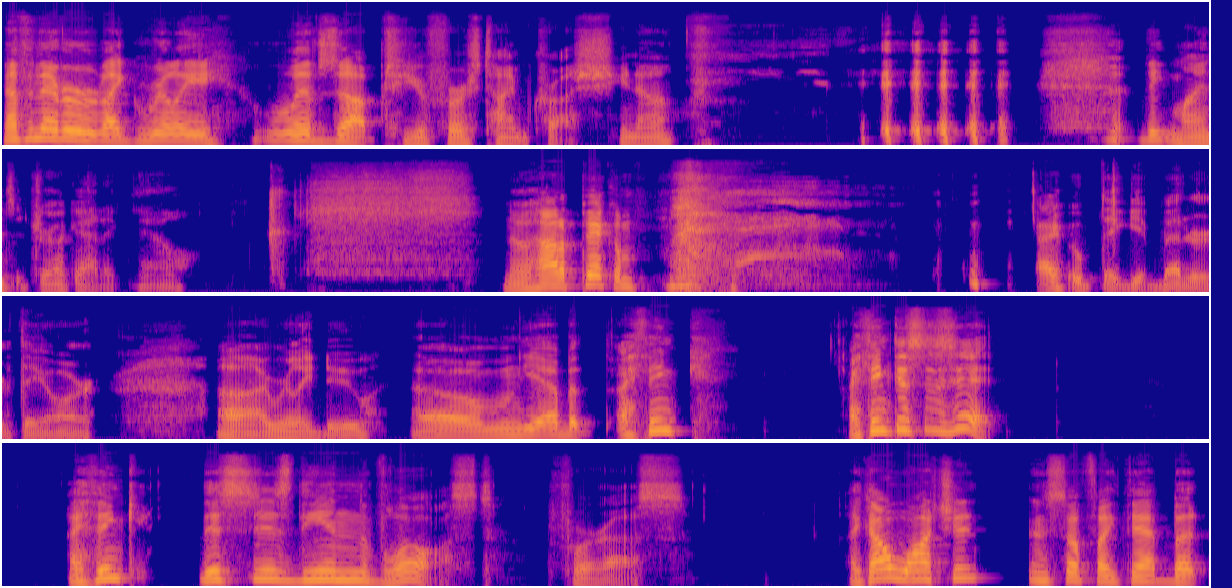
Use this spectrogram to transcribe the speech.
nothing ever like really lives up to your first time crush. You know, I think mine's a drug addict now. Know how to pick them. I hope they get better if they are. Uh, I really do. Um, yeah, but I think, I think this is it. I think this is the end of Lost for us. Like I'll watch it and stuff like that, but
